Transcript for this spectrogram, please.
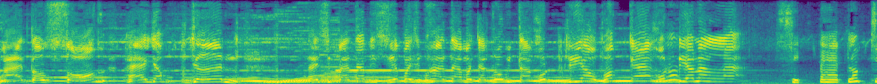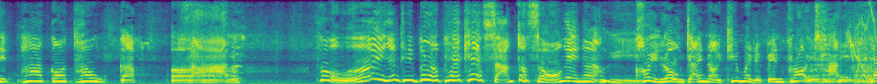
แปดต่อสองแพ้ยับเยินในสิบแปดแต้มที่เสียไปสิบห้าแต้มมาจากโรบิตาคนเดียว เพราะแกคนเดียวนั่นแหละสิบแปดลบสิบห้าก็เท่ากับเอ่อสาม โถ่เอ้ยงั้นทีมก็เราแพ้แค่สามต่อสองเองอะค่อยโล่งใจหน่อยที่ไม่ได้เป็นเพราะฉันป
